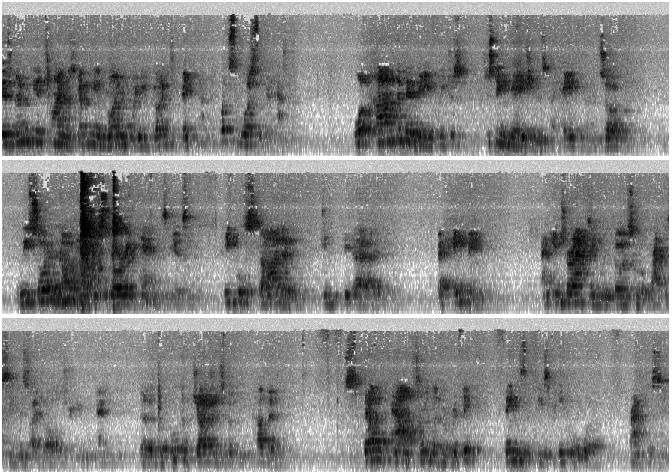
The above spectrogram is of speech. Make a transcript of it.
there's going to be a time, there's going to be a moment when you're going to think, what's the worst that could happen? What harm could there be if we just, just engage in this behavior? And so we sort of know how the story ends, is people started in, uh, behaving and interacting with those who were practicing this idolatry the, the book of Judges that we covered spelled out some of the horrific things that these people were practicing.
